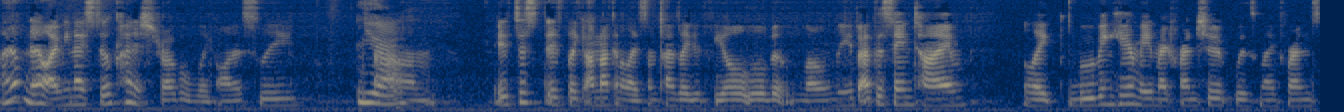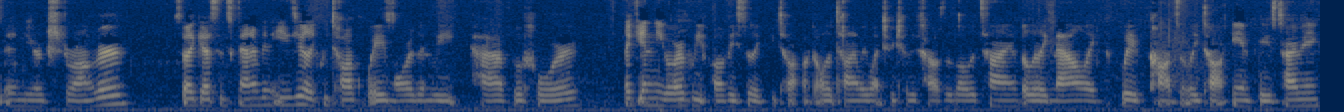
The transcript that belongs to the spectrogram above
I don't know. I mean, I still kind of struggle, like honestly. yeah Um, it just it's like I'm not gonna lie. Sometimes I do feel a little bit lonely, but at the same time, like moving here made my friendship with my friends in New York stronger. So I guess it's kind of been easier. Like we talk way more than we have before. Like in New York, we obviously like we talked all the time. We went to each other's houses all the time. But like now, like we're constantly talking and FaceTiming.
